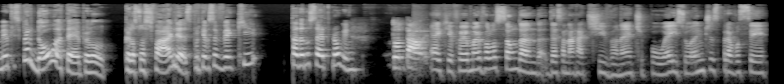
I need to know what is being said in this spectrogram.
meio que se perdoa até pelo, pelas suas falhas, porque você vê que tá dando certo para alguém. Total. É, que foi uma evolução da, dessa narrativa, né? Tipo, é isso. Antes, para você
